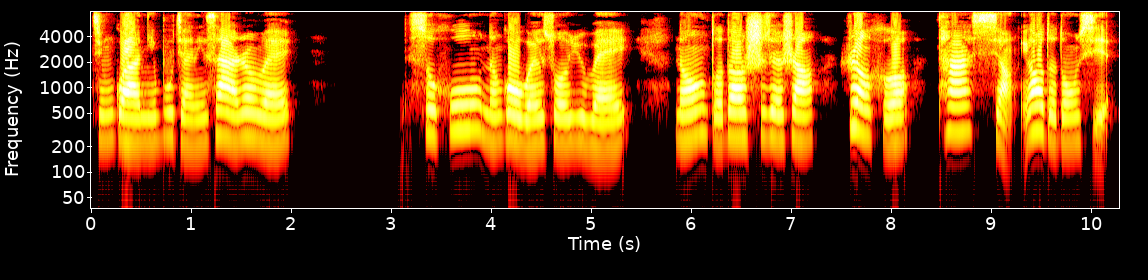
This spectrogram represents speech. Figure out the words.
尽管尼布贾尼撒认为似乎能够为所欲为，能得到世界上任何他想要的东西，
